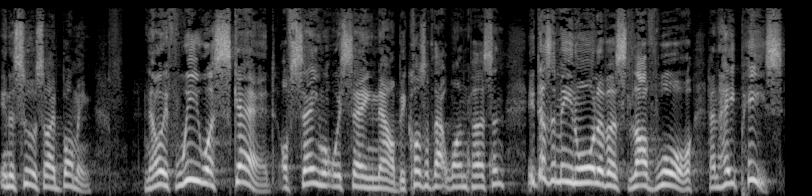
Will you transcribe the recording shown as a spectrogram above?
in a suicide bombing. Now, if we were scared of saying what we're saying now because of that one person, it doesn't mean all of us love war and hate peace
